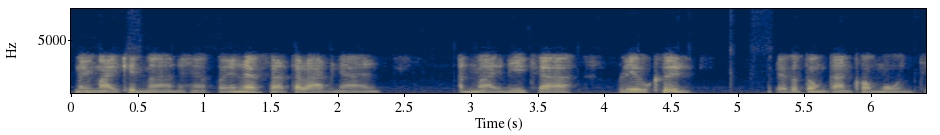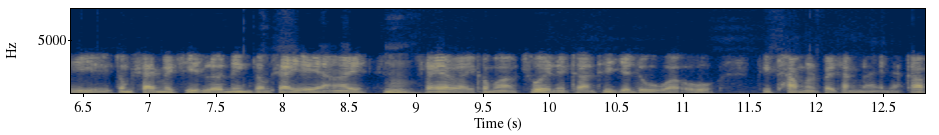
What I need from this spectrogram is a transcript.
ใหม่ ๆ ขึ้นมานะฮะเพราะฉะนั้นลักษณะตลาดงานอันใหม่นี้จะ เร็วขึ้น แล้วก็ต้องการข้อมูลที่ต้องใช้ Machine Learning ต้องใช้ AI อืมใช้อะไรเข้ามาช่วยในการที่จะดูว่า โอ้ที่ทำมันไปทางไหนนะครับ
